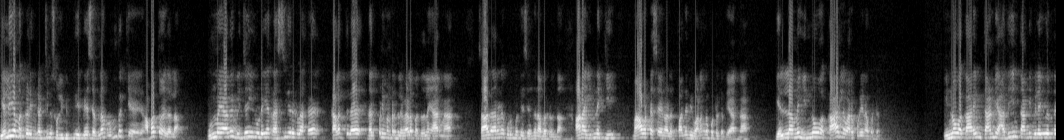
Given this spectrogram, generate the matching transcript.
எளிய மக்களின் கட்சின்னு சொல்லிட்டு பேசுறதுலாம் ரொம்ப கே- அபத்தம் இதெல்லாம். உண்மையாவே விஜயினுடைய ரசிகர்களாக களத்துல நற்பணி மன்றத்துல வேலை பார்த்ததெல்லாம் யாருன்னா சாதாரண குடும்பத்தை சேர்ந்த நபர்கள் தான். ஆனா இன்னைக்கு மாவட்ட செயலாளர் பதவி வழங்கப்பட்டிருக்கிறது யாருன்னா எல்லாமே இன்னோவா கார்ல வரக்கூடிய நபர்கள். இன்னோவா காரையும் தாண்டி அதையும் தாண்டி விலை உயர்ந்த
